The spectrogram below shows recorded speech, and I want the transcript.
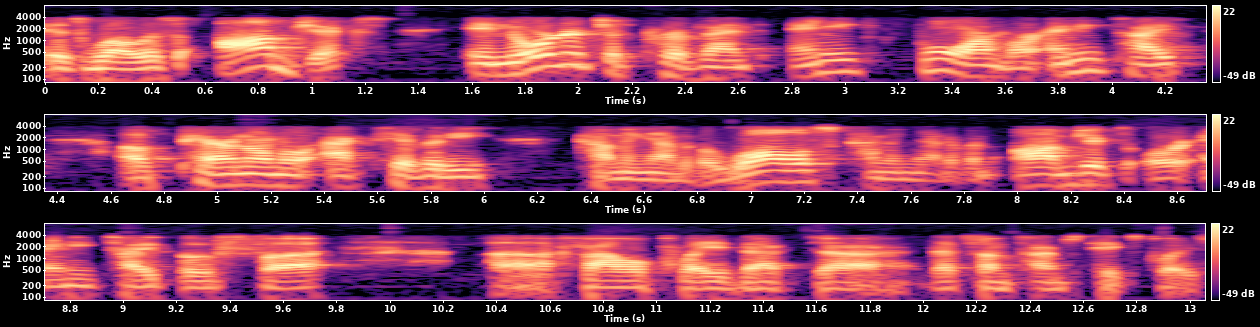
as well as objects in order to prevent any form or any type of paranormal activity coming out of the walls, coming out of an object, or any type of uh, uh, foul play that uh, that sometimes takes place.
